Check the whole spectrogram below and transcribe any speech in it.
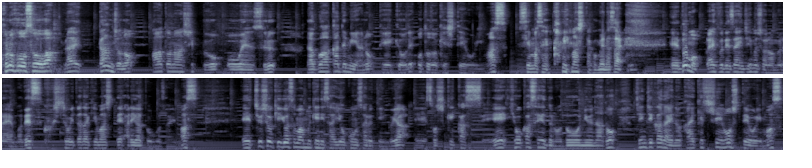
この放送は男女のパートナーシップを応援するラブアカデミアの提供でお届けしております。すいません、噛みました。ごめんなさい。えー、どうも、ライフデザイン事務所の村山です。ご視聴いただきましてありがとうございます。えー、中小企業様向けに採用コンサルティングや、えー、組織活性、評価制度の導入など人事課題の解決支援をしております。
